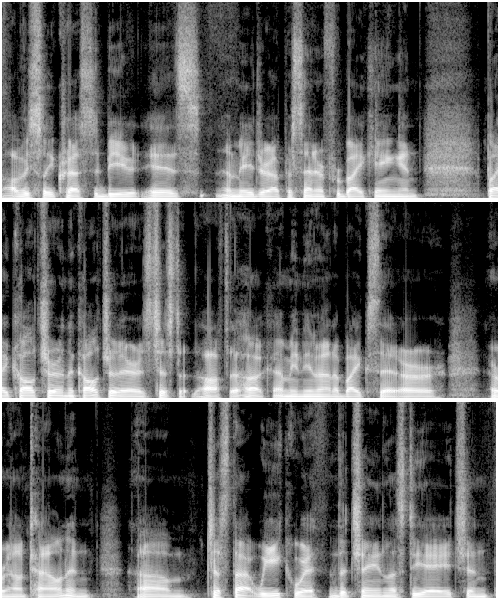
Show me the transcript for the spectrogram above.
obviously Crested Butte is a major epicenter for biking. And bike culture and the culture there is just off the hook. I mean, the amount of bikes that are around town and um, just that week with the chainless DH and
